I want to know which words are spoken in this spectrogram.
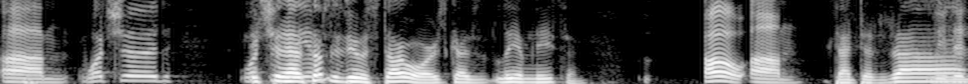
Um, what should what it should have Liam's- something to do with Star Wars because Liam Neeson. Oh, um Dun, dun, dun, dun.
